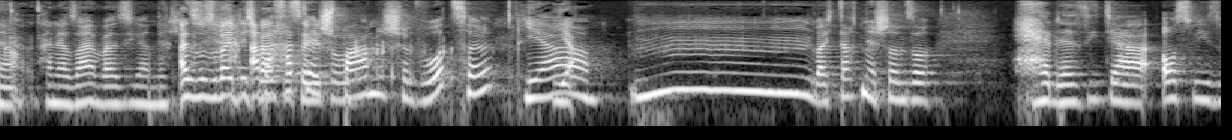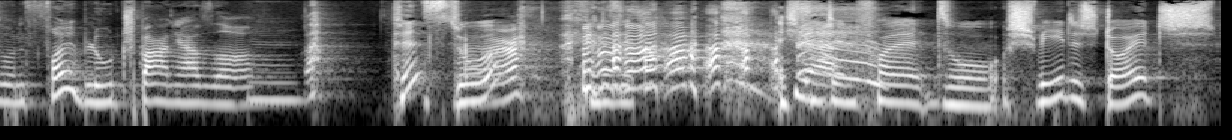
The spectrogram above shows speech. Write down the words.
Ja. Kann, kann ja sein, weiß ich ja nicht. Also soweit ich Aber weiß, hat er der so. spanische Wurzel? ja. ja. Hm, weil ich dachte mir schon so, hä, der sieht ja aus wie so ein Vollblut-Spanier, so. Findest du? Ich finde den voll so schwedisch-deutsch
